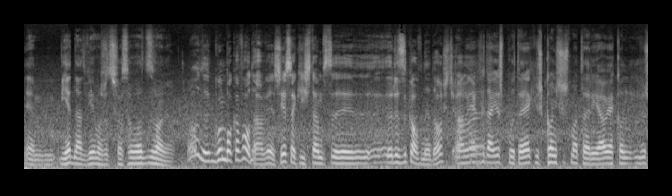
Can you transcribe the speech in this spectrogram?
Nie wiem, jedna, dwie, może trzy osoby oddzwonią. No, to głęboka woda, wiesz, jest jakiś tam y, ryzykowne dość, Ale ale... jak wydajesz płytę, jak już kończysz materiał, jak on już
